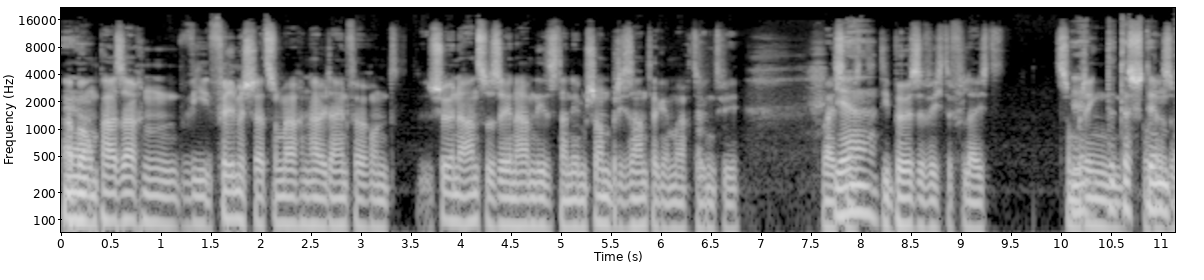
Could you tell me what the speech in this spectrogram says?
aber Ja. um ein paar Sachen wie filmischer zu machen halt einfach und schöner anzusehen, haben die es dann eben schon brisanter gemacht irgendwie. Weiß Ja. nicht, die Bösewichte vielleicht zum Ja, Ring d- das stimmt, oder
